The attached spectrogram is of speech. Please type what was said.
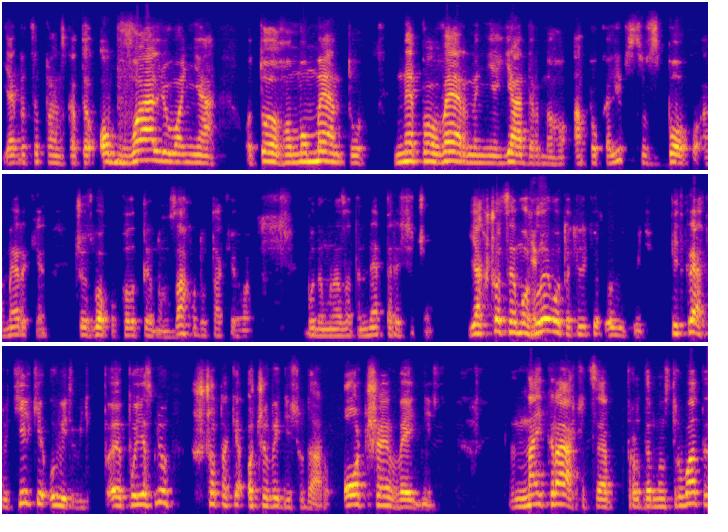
як би це правильно сказати, обвалювання того моменту неповернення ядерного апокаліпсису з боку Америки чи з боку колективного заходу, так його будемо називати, не пересіче. Якщо це можливо, то тільки у відповідь. Підкреслю, тільки у відповідь. Е, Поясню, що таке очевидність удару. Очевидність. Найкраще це продемонструвати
